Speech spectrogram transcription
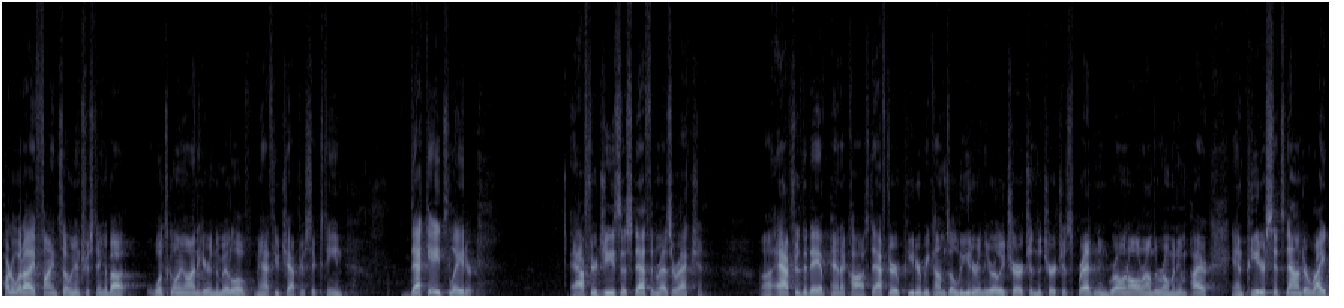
Part of what I find so interesting about what's going on here in the middle of Matthew chapter 16, decades later, after Jesus' death and resurrection, uh, after the day of Pentecost, after Peter becomes a leader in the early church and the church is spreading and growing all around the Roman Empire, and Peter sits down to write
